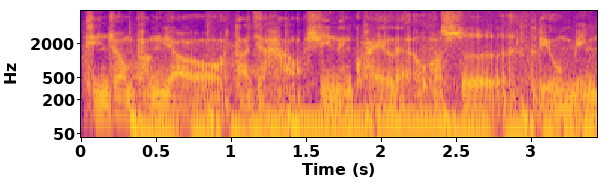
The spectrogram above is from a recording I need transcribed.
听众朋友，大家好，新年快乐！我是刘明。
